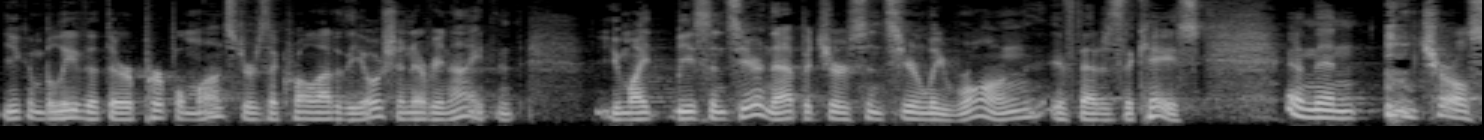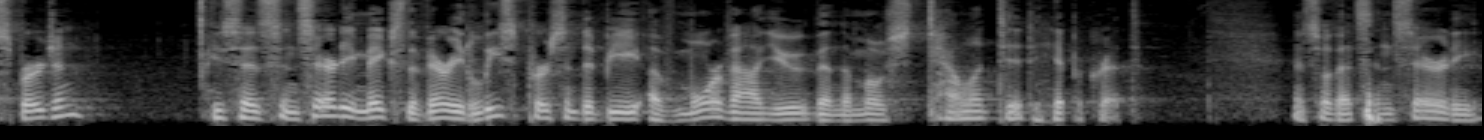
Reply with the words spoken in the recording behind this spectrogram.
You can believe that there are purple monsters that crawl out of the ocean every night. And you might be sincere in that, but you're sincerely wrong if that is the case. And then Charles Spurgeon, he says, sincerity makes the very least person to be of more value than the most talented hypocrite. And so that sincerity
